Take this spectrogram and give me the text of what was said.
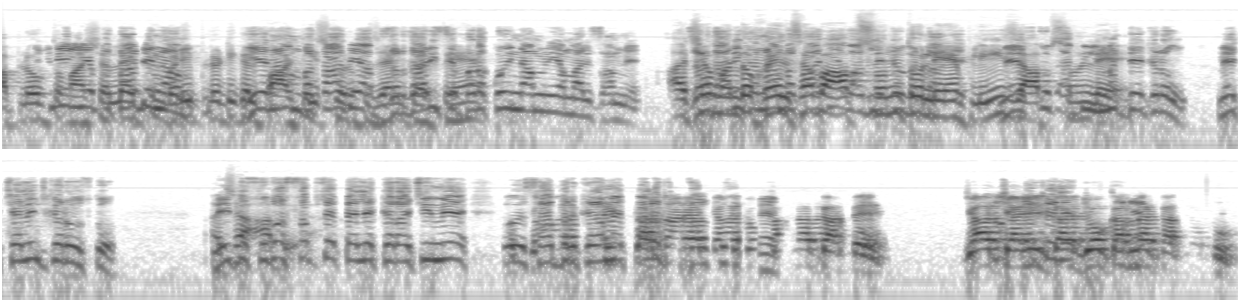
आप लोग तो माशाल्लाह इतनी बड़ी पॉलिटिकल पार्टी को रिप्रेजेंट करते हैं। बड़ा कोई नाम नहीं हमारे सामने। अच्छा मंदोखेल साहब आप सुन तो लें प्लीज़ आप सुन लें। देख रहा हूँ। मैं चैलेंज करूँ उसको? नहीं तो सुबह सबसे पहले कराची में साइबर क्राइम में जा चैलेंज कर जो करना कर तू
